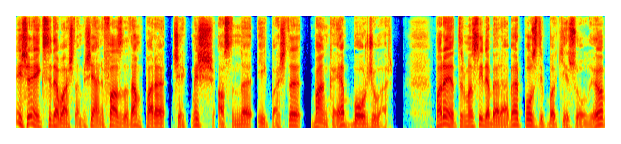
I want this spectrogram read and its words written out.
İşe eksi de başlamış, yani fazladan para çekmiş. Aslında ilk başta bankaya borcu var. Para yatırmasıyla beraber pozitif bakiyesi oluyor.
